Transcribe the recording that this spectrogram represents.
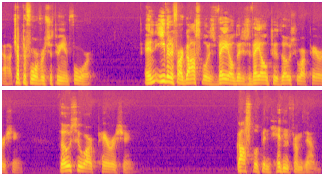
uh, chapter 4, verses 3 and 4. And even if our gospel is veiled, it is veiled to those who are perishing. Those who are perishing. Gospel has been hidden from them.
